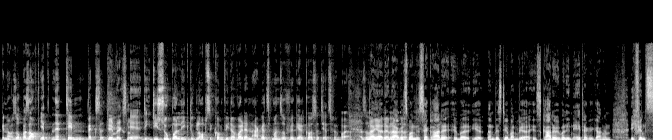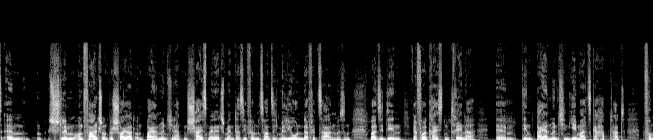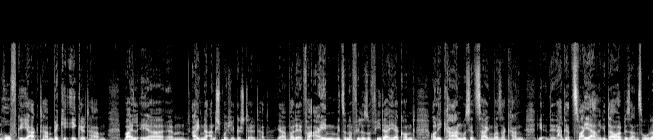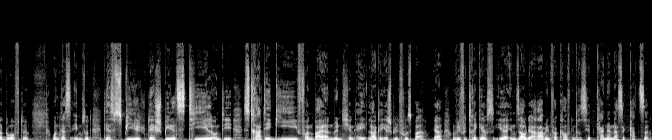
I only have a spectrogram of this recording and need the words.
Genau, so, pass auf, jetzt ne, Themenwechsel. Themenwechsel. Äh, die, die Super League, du glaubst, sie kommt wieder, weil der Nagelsmann so viel Geld kostet jetzt für Bayern. Also, naja, der äh, Nagelsmann ist ja gerade über, ihr, dann wisst ihr, wann wir, ist gerade über den Äther gegangen. Ich find's ähm, schlimm und falsch und bescheuert und Bayern München hat ein scheiß Management, dass sie 25 Millionen dafür zahlen müssen, weil sie den erfolgreichsten Trainer ähm, den Bayern München jemals gehabt hat, vom Hof gejagt haben, weggeekelt haben, weil er ähm, eigene Ansprüche gestellt hat. Ja, weil der Verein mit so einer Philosophie daherkommt. Olli Kahn muss jetzt zeigen, was er kann. Die, der hat ja zwei Jahre gedauert, bis er ans Ruder durfte. Und das eben so der Spiel, der Spielstil und die Strategie von Bayern München. Ey, Leute, ihr spielt Fußball, ja. Und wie viel Tricks ihr in Saudi-Arabien verkauft, interessiert keine nasse Katze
